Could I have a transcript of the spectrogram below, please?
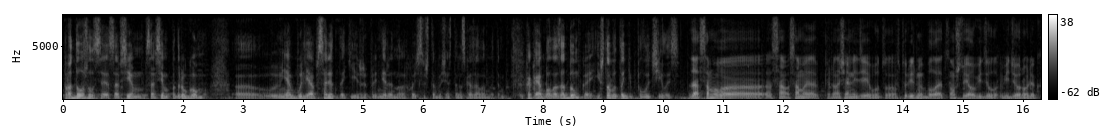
продолжился совсем, совсем по-другому. Э, у меня были абсолютно такие же примеры, но хочется, чтобы сейчас ты рассказал об этом. Какая была задумка и что в итоге получилось? Да, самого, сам- самая первоначальная идея вот в туризме была в том, что я увидел видеоролик,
